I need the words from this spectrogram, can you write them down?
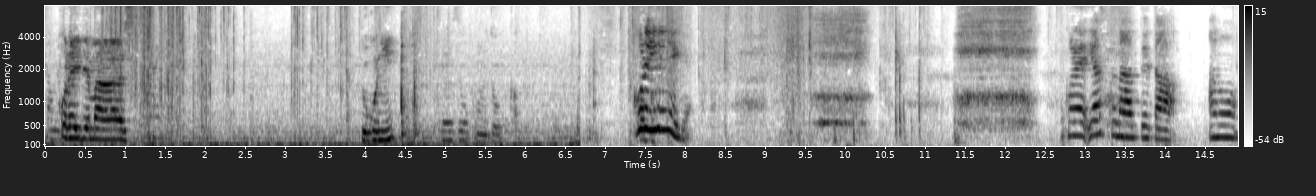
ダメこれ入れます。はいどこに？冷蔵庫のどっか。これ入れねえけんこれ安くなってた。あの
